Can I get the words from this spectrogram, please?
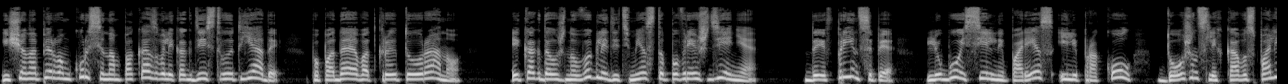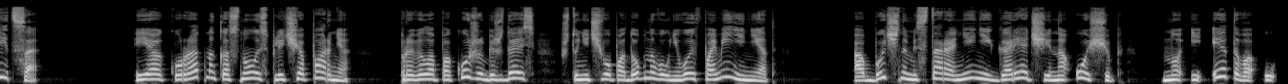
Еще на первом курсе нам показывали, как действуют яды, попадая в открытую рану, и как должно выглядеть место повреждения. Да и в принципе, любой сильный порез или прокол должен слегка воспалиться. Я аккуратно коснулась плеча парня, провела по коже, убеждаясь, что ничего подобного у него и в помине нет. Обычно места ранений горячие на ощупь, но и этого у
